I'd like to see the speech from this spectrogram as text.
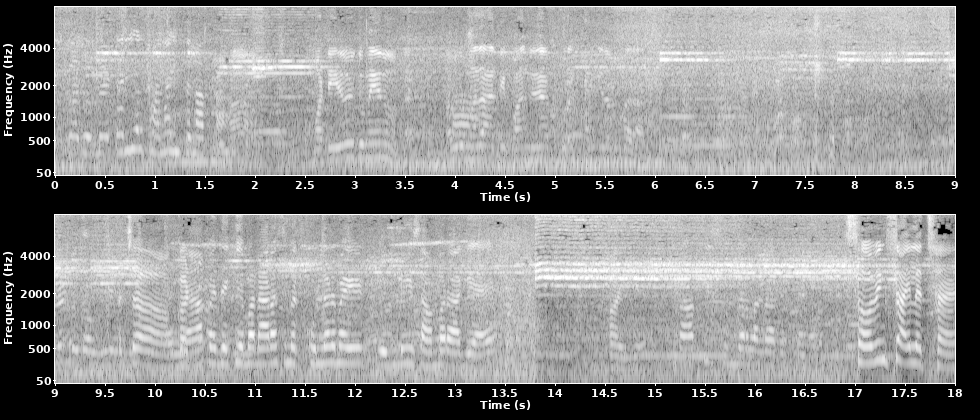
उसका जो मटेरियल खाना इतना था। मटेरियल तो मेन होता है। अभी तो मज़ा आती है पाँच हज़ार पूरा खाने में मज़ा आता है। अच्छा यहाँ पे देखिए बनारस में कुल्लर में इडली सांभर आ गया है। काफ़ी सुंदर लगा देखने में। सर्विंग स्टाइल अच्छा है।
